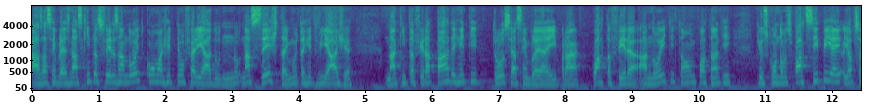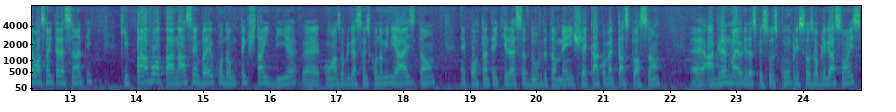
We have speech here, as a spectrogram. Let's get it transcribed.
as assembleias nas quintas-feiras à noite, como a gente tem um feriado no, na sexta e muita gente viaja na quinta-feira à tarde, a gente trouxe a assembleia aí para quarta-feira à noite, então é importante que os condôminos participem e, e observação interessante que para votar na Assembleia o condomínio tem que estar em dia é, com as obrigações condominiais, então é importante tirar essa dúvida também, checar como é que está a situação. É, a grande maioria das pessoas cumprem suas obrigações.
